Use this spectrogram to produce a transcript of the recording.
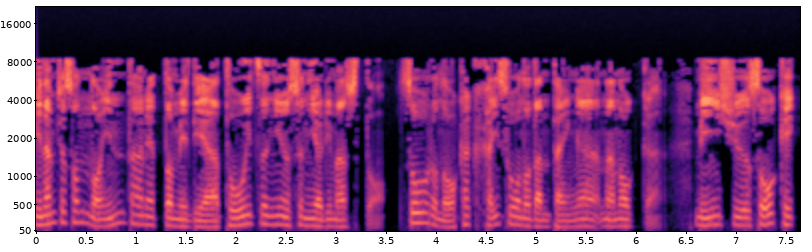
南朝村のインターネットメディア統一ニュースによりますと、ソウルの各階層の団体が7日、民衆総決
